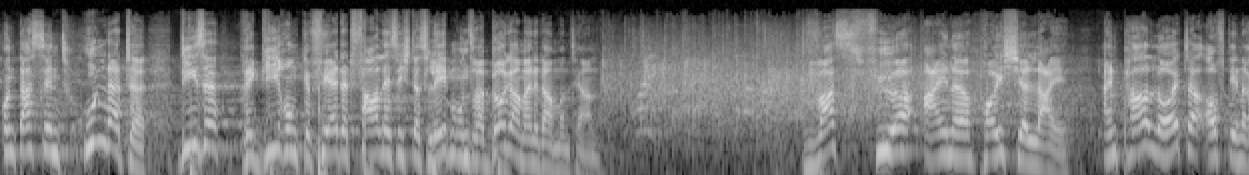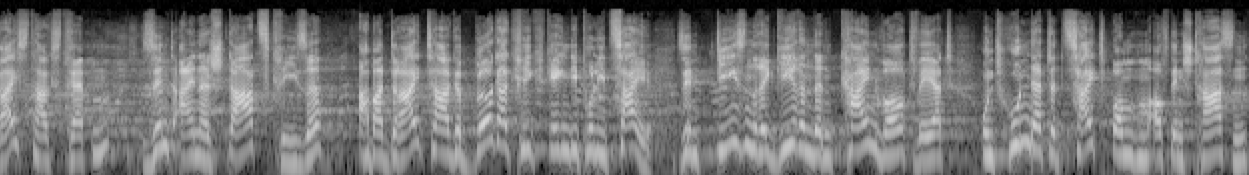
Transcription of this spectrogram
Und das sind Hunderte. Diese Regierung gefährdet fahrlässig das Leben unserer Bürger, meine Damen und Herren. Was für eine Heuchelei. Ein paar Leute auf den Reichstagstreppen sind eine Staatskrise Aber drei Tage Bürgerkrieg gegen die Polizei sind diesen Regierenden kein Wort wert und hunderte Zeitbomben auf den Straßen,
